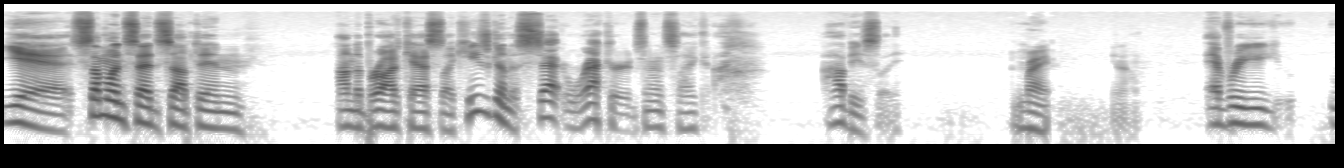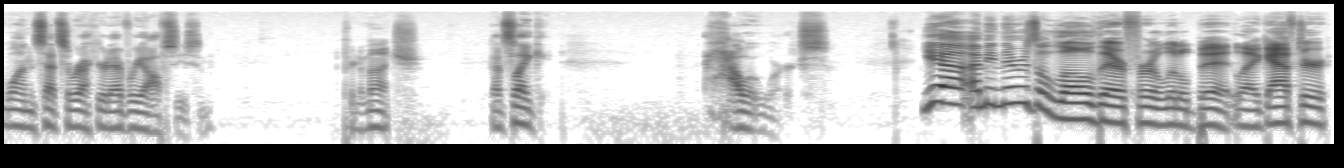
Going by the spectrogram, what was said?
Yeah, someone said something on the broadcast like he's going to set records, and it's like, obviously, Right. You know, everyone sets a record every offseason. Pretty much. That's like how it works. Yeah, I mean there was a lull there for a little bit, like after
